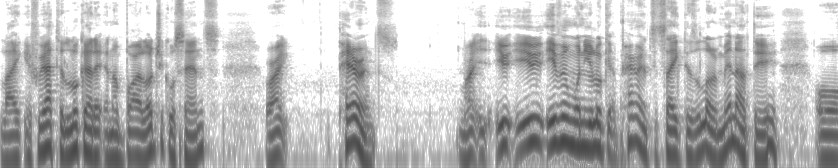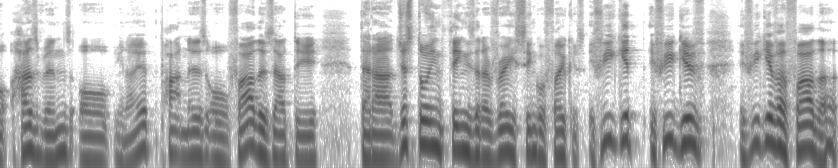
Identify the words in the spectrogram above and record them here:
like if we had to look at it in a biological sense, right? Parents, right? You, you, even when you look at parents, it's like there's a lot of men out there, or husbands, or you know, partners, or fathers out there that are just doing things that are very single focused. If you get, if you give, if you give a father,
